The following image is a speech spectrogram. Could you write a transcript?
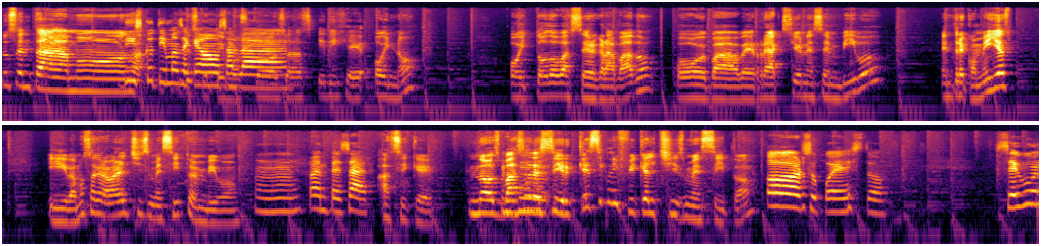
Nos sentamos. Discutimos de qué vamos a hablar. cosas, y dije, hoy no. Hoy todo va a ser grabado. Hoy va a haber reacciones en vivo. Entre comillas. Y vamos a grabar el chismecito en vivo. Ujú, Para empezar. Así que. ¿Nos vas a decir qué significa el chismecito? Por supuesto. Según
